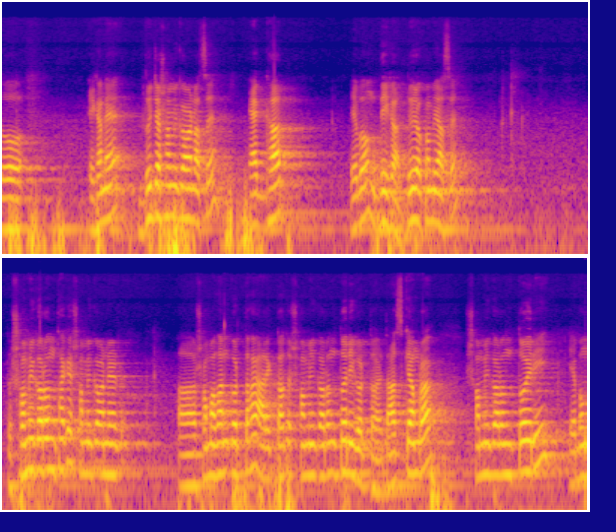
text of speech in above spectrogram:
তো এখানে দুইটা সমীকরণ আছে একঘাত এবং দ্বিঘাত দুই রকমই আছে। তো সমীকরণ থাকে, সমীকরণের সমাধান করতে হয়, আরেকটা হচ্ছে সমীকরণ তৈরি করতে হয়। তো আজকে আমরা সমীকরণ তৈরি এবং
